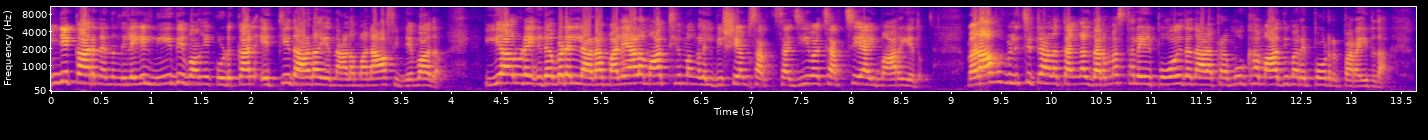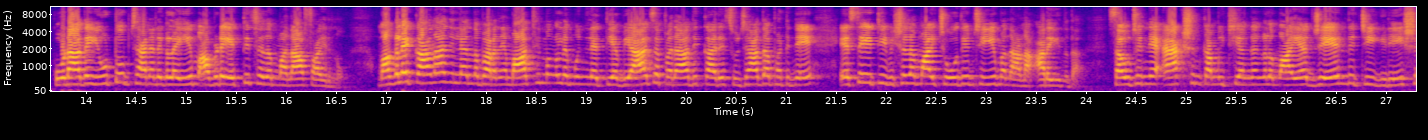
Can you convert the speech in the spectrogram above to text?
ഇന്ത്യക്കാരൻ എന്ന നിലയിൽ നീതി വാങ്ങിക്കൊടുക്കാൻ എത്തിയതാണ് എന്നാണ് മനാഫിന്റെ വാദം. ഇയാളുടെ ഇടപെടലിലാണ് മലയാള മാധ്യമങ്ങളിൽ വിഷയം സജീവ ചർച്ചയായി മാറിയതും. മനാഫ് വിളിച്ചിട്ടാണ് തങ്ങൾ ധർമ്മസ്ഥലയിൽ പോയതെന്നാണ് പ്രമുഖ മാധ്യമ റിപ്പോർട്ടർ പറയുന്നത്. കൂടാതെ യൂട്യൂബ് ചാനലുകളെയും അവിടെ എത്തിച്ചതും മനാഫായിരുന്നു. മകളെ കാണാനില്ലെന്ന് പറഞ്ഞ് മാധ്യമങ്ങളുടെ മുന്നിലെത്തിയ വ്യാജ പരാതിക്കാരി സുജാത ഭട്ടിനെ എസ് ഐ ടി വിശദമായി ചോദ്യം ചെയ്യുമെന്നാണ് അറിയുന്നത്. സൗജന്യ ആക്ഷൻ കമ്മിറ്റി അംഗങ്ങളുമായ ജയന്ത് ടി ഗിരീഷ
